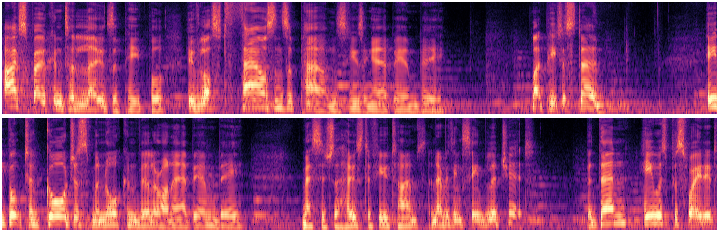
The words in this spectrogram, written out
I've spoken to loads of people who've lost thousands of pounds using Airbnb. Like Peter Stone. He booked a gorgeous Menorcan villa on Airbnb, messaged the host a few times, and everything seemed legit. But then he was persuaded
